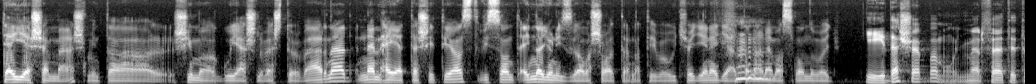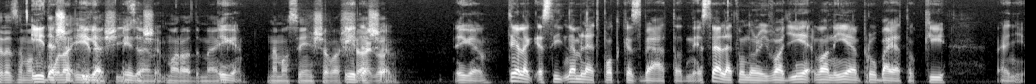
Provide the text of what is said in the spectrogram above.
teljesen más, mint a sima gulyáslevestől várnád, nem helyettesíti azt, viszont egy nagyon izgalmas alternatíva, úgyhogy én egyáltalán nem azt mondom, hogy Édesebb amúgy? Mert feltételezem a Édesebb, igen, édes ízen édesebb. marad meg. Igen. Nem a szénsavassága. édesebb. Igen. Tényleg ezt így nem lehet podcastbe átadni. Ezt el lehet mondani, hogy vagy ilyen, van ilyen, próbáljátok ki, ennyi.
